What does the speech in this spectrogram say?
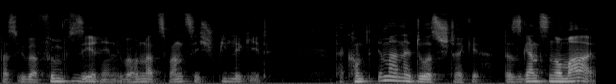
was über fünf Serien, über 120 Spiele geht, da kommt immer eine Durststrecke. Das ist ganz normal.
